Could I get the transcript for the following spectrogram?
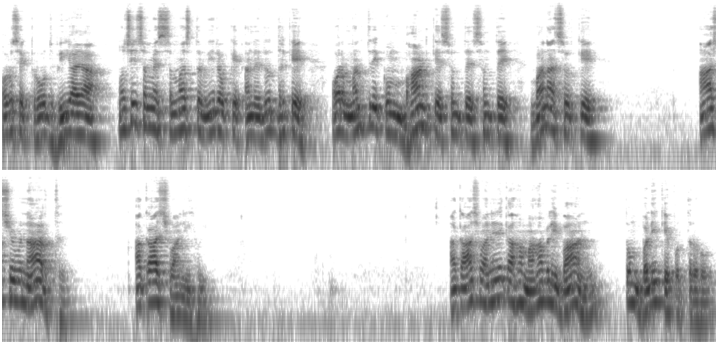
और उसे क्रोध भी आया। उसी समय समस्त वीरों के अनिरुद्ध के और मंत्री कुंभांड के सुनते सुनते बानासुर के आशवनार्थ आकाशवाणी हुई। आकाशवाणी ने कहा, महाबली बान, तुम बलि के पुत्र हो।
